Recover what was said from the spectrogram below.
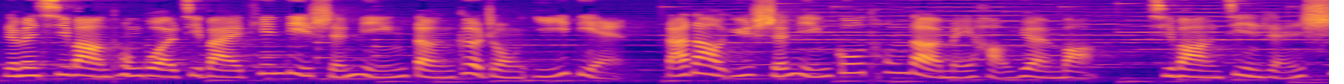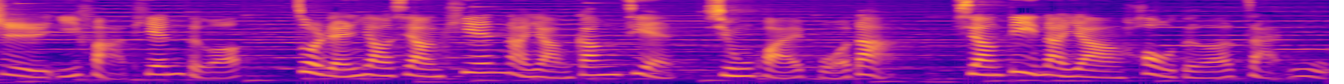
人们希望通过祭拜天地神明等各种仪典，达到与神明沟通的美好愿望，希望尽人事，以法天德。做人要像天那样刚健，胸怀博大；像地那样厚德载物。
